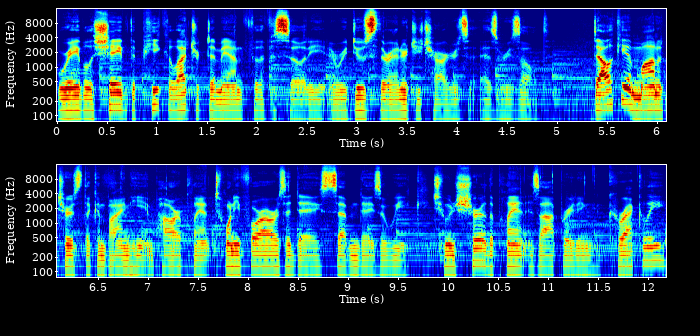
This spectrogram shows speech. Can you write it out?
we're able to shave the peak electric demand for the facility and reduce their energy charges as a result. Dalkia monitors the combined heat and power plant 24 hours a day, 7 days a week to ensure the plant is operating correctly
